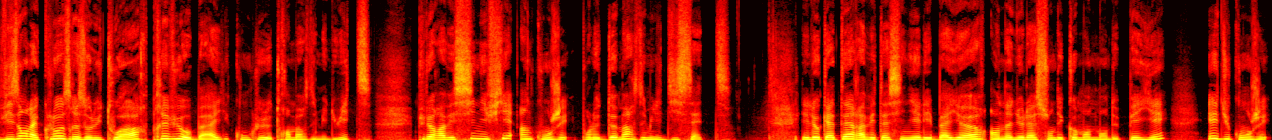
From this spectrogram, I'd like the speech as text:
visant la clause résolutoire prévue au bail, conclu le 3 mars 2008, puis leur avaient signifié un congé pour le 2 mars 2017. Les locataires avaient assigné les bailleurs en annulation des commandements de payer et du congé,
